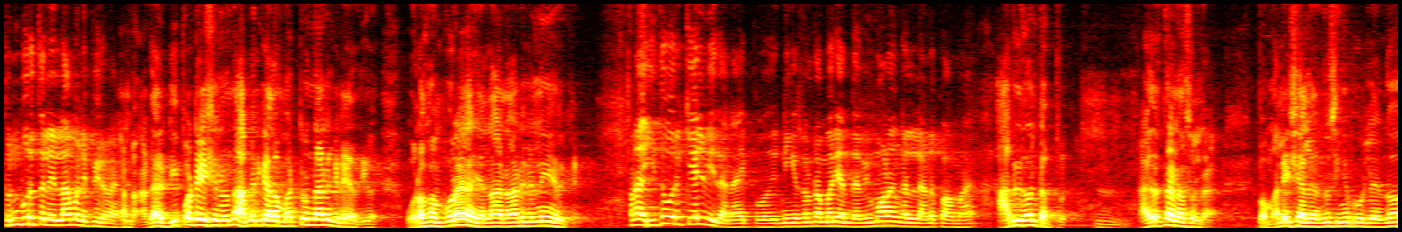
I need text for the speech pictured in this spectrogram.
துன்புறுத்தல் இல்லாமல் அனுப்பிடுறாங்க. ஆமாம் அதாவது டிபோர்டேஷன் வந்து அமெரிக்காவில் மட்டும்தான் கிடையாது. உலகம் பூரா எல்லா நாடுகள்லையும் இருக்குது ஆனால் இது ஒரு கேள்வி தானே இப்போ நீங்கள் சொல்கிற மாதிரி அந்த விமானங்கள் அனுப்பாமல் அதுதான் தப்பு. அதைத்தான் நான் சொல்கிறேன் இப்போ மலேசியாவில் இருந்தோ சிங்கப்பூர்ல இருந்தோ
